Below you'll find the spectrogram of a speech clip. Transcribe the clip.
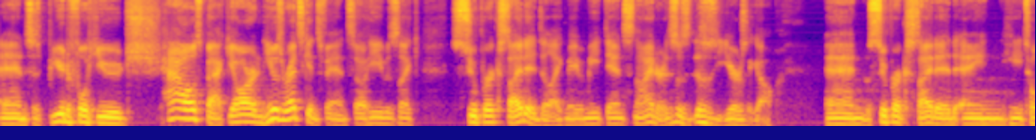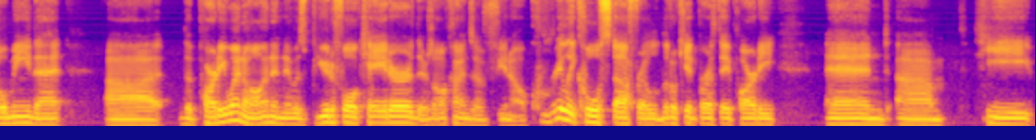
and it's this beautiful, huge house, backyard. And he was a Redskins fan, so he was like super excited to like maybe meet Dan Snyder. This was this was years ago, and was super excited. And he told me that uh, the party went on and it was beautiful catered. There's all kinds of, you know, really cool stuff for a little kid birthday party. And um, he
